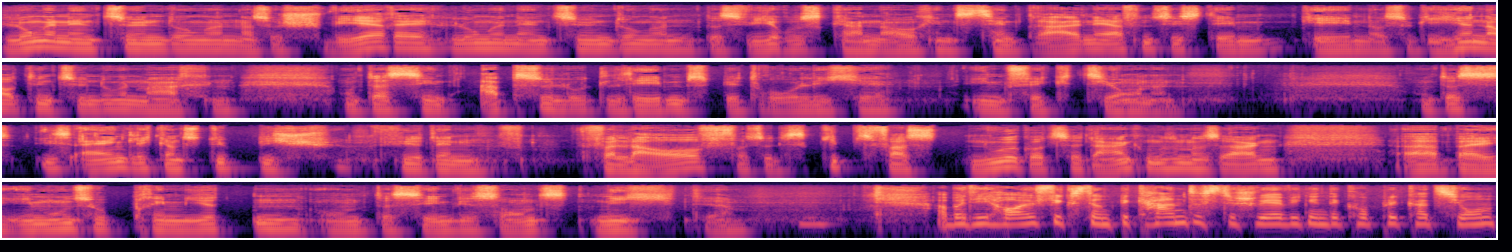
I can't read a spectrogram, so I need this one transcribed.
Lungenentzündungen, also schwere Lungenentzündungen. Das Virus kann auch ins Zentralnervensystem gehen, also Gehirnhautentzündungen machen. Und das sind absolut lebensbedrohliche Infektionen. Und das ist eigentlich ganz typisch für den Verlauf, also das gibt's fast nur, Gott sei Dank, muss man sagen, äh, bei Immunsupprimierten und das sehen wir sonst nicht. Ja. Aber die häufigste und bekannteste schwerwiegende Komplikation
